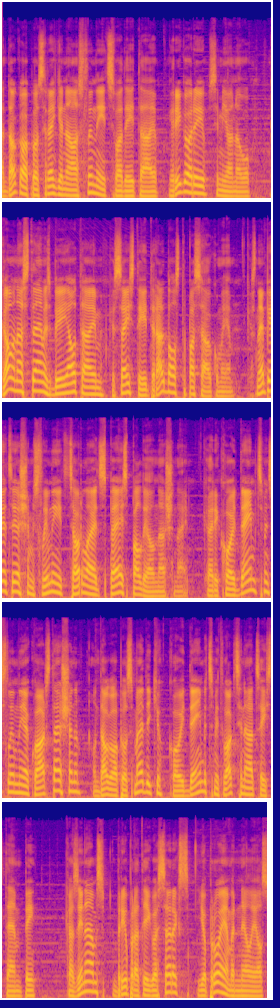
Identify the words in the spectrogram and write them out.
ar Daugopils reģionālās slimnīcas vadītāju Grigoriju Simjonovu. Galvenās tēmas bija jautājumi, kas saistīti ar atbalsta pasākumiem, kas nepieciešami slimnīcas caurlaides spējas palielināšanai, kā arī COVID-19 slimnieku ārstēšana un Daugopils mediķu COVID-19 vakcinācijas tempi. Kā zināms, brīvprātīgo saraksts joprojām ir neliels.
